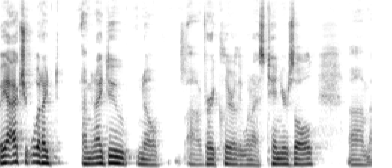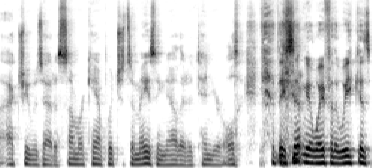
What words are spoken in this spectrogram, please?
but yeah, actually, what I I mean, I do know uh, very clearly when I was ten years old. Um, I actually was at a summer camp, which it's amazing now that a ten year old they sent me away for the week because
